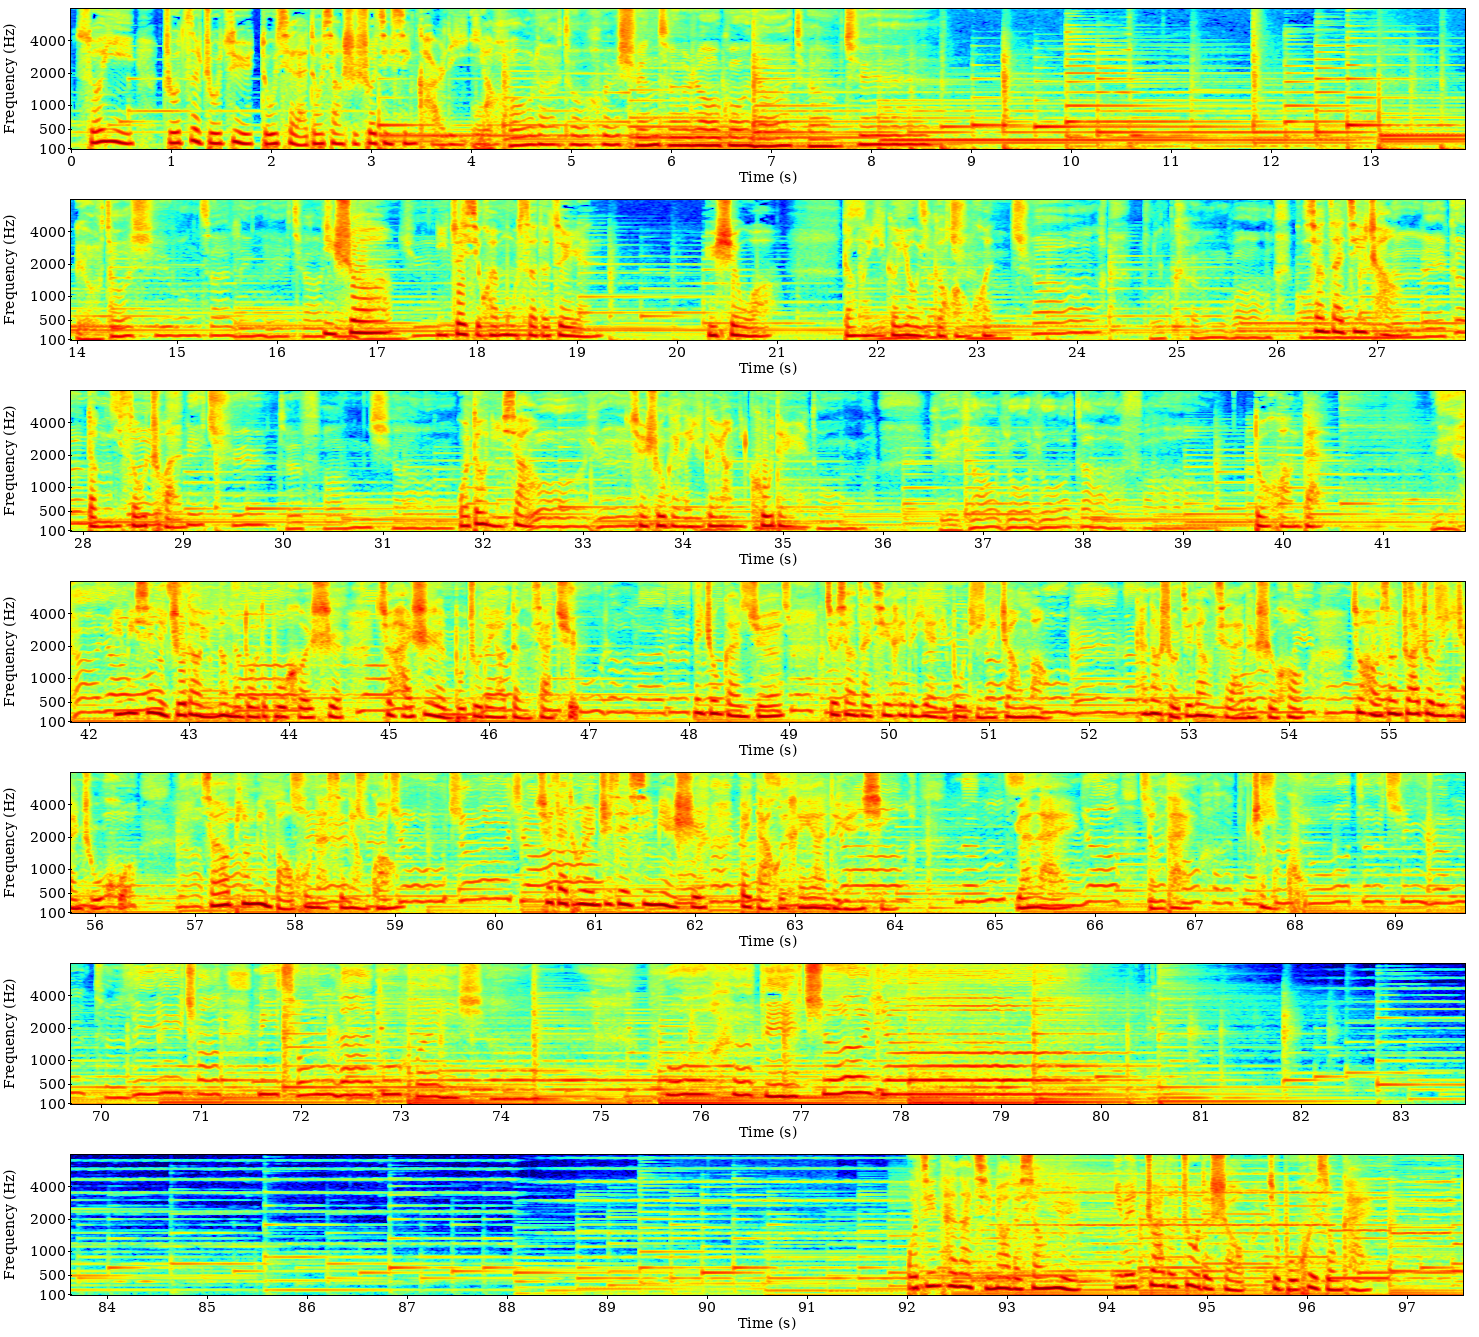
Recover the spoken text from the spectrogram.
所以逐字逐句读起来都像是说进心坎里一样。后来都会选择绕过那条街。你说。最喜欢暮色的醉人，于是我等了一个又一个黄昏，像在机场等一艘船。我逗你笑，却输给了一个让你哭的人，多荒诞！明明心里知道有那么多的不合适，却还是忍不住的要等下去。那种感觉，就像在漆黑的夜里不停的张望，看到手机亮起来的时候，就好像抓住了一盏烛火，想要拼命保护那丝亮光，却在突然之间熄灭时被打回黑暗的原形。原来，等待这么苦。我何必这样？我惊叹那奇妙的相遇，以为抓得住的手就不会松开，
